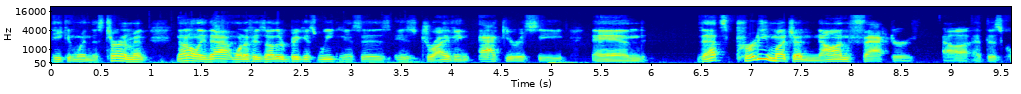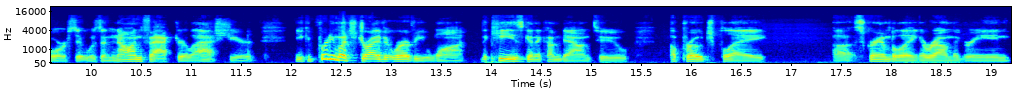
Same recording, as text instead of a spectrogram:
he can win this tournament. Not only that, one of his other biggest weaknesses is driving accuracy, and that's pretty much a non-factor uh, at this course. It was a non-factor last year. You can pretty much drive it wherever you want. The key is going to come down to approach play, uh, scrambling around the green,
